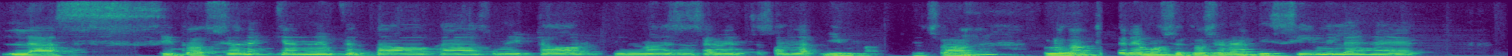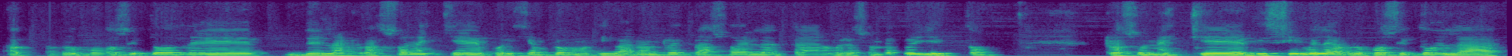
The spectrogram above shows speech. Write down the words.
las situaciones que han enfrentado cada suministrador no necesariamente son las mismas. O sea, uh -huh. Por lo tanto, tenemos situaciones disímiles eh, a propósito de, de, las razones que, por ejemplo, motivaron retrasos en la entrada en operación de proyectos, razones que disímiles a propósito de la,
